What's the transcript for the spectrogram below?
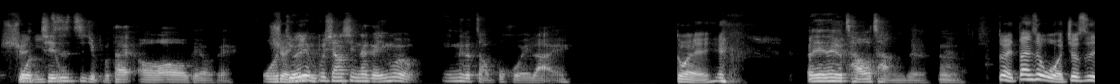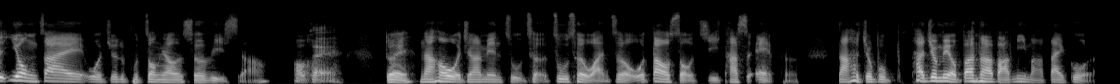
选我其实自己不太哦哦，OK OK，我有点不相信那个，因为那个找不回来，对。而且那个超长的。嗯对，但是我就是用在我觉得不重要的 service 啊，，OK，对，然后我就在那边注册，注册完之后，我到手机它是 app，然后它就不，它就没有办法把密码带过来，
